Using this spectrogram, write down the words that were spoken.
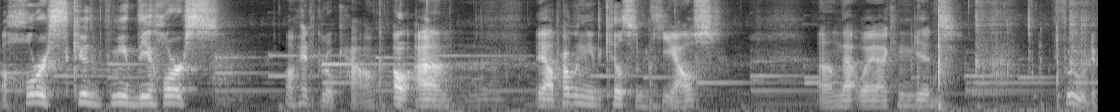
A horse, give me the horse. Oh, hey, little cow. Oh, um, yeah, I'll probably need to kill some cows. Um, that way I can get food,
